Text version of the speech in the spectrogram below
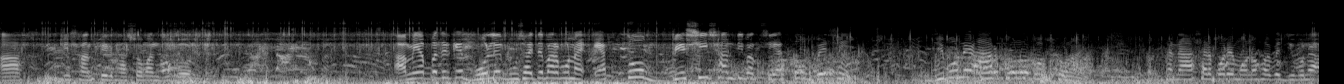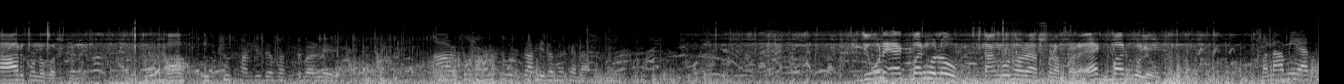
আহ, কি শান্তির ভাসমান জীবন। আমি আপনাদেরকে বলে বুঝাইতে পারব না, এত বেশি শান্তি পাচ্ছি, এত বেশি। জীবনে আর কোনো কষ্ট নাই। এখানে আসার পরে মনে হবে জীবনে আর কোনো কষ্ট নাই। আহ, একটু শান্তিতে ভাসতে পারলে আর কোনো কিছুর চাহিদা থাকে না। জীবনে একবার হলেও টাঙ্গর ঘরে আসুন আপনারা, একবার হলেও। মানে আমি এত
